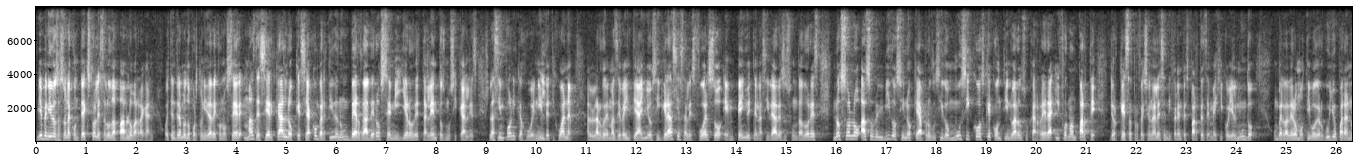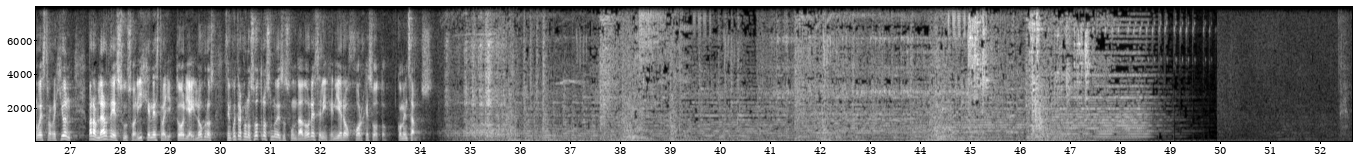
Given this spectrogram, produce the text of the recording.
Bienvenidos a Zona Contexto, les saluda Pablo Barragán. Hoy tendremos la oportunidad de conocer más de cerca lo que se ha convertido en un verdadero semillero de talentos musicales, la Sinfónica Juvenil de Tijuana. A lo largo de más de 20 años y gracias al esfuerzo, empeño y tenacidad de sus fundadores, no solo ha sobrevivido, sino que ha producido músicos que continuaron su carrera y forman parte de orquestas profesionales en diferentes partes de México y el mundo. Un verdadero motivo de orgullo para nuestra región. Para hablar de sus orígenes, trayectoria y logros, se encuentra con nosotros uno de sus fundadores, el ingeniero Jorge Soto. Comenzamos.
